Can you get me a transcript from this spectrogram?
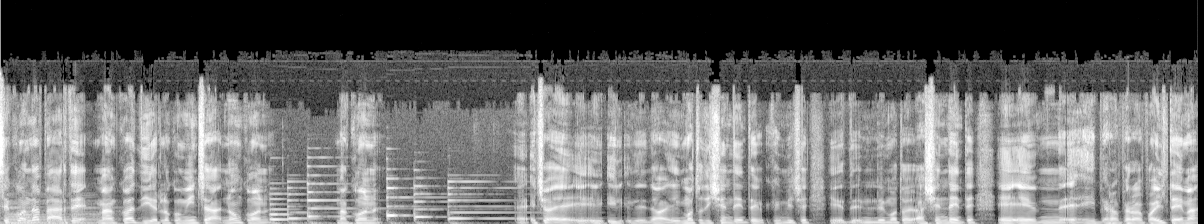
Seconda parte, manco a dirlo, comincia non con, ma con eh, cioè il, il, no, il, moto discendente che invece è il moto ascendente, e, e, però, però poi il tema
